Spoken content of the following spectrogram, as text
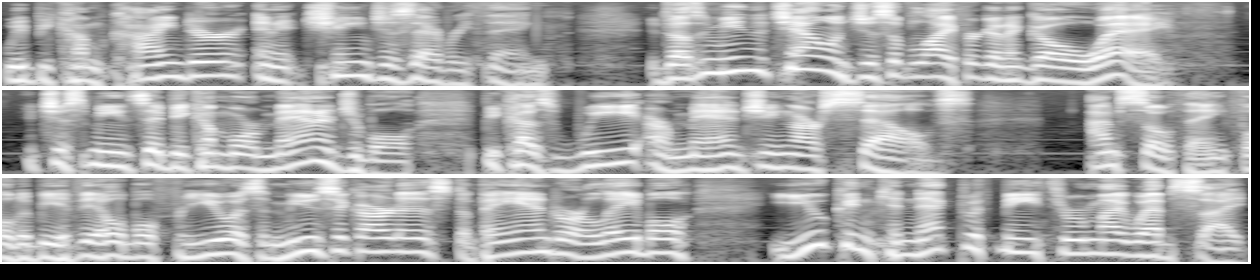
we become kinder and it changes everything. It doesn't mean the challenges of life are going to go away. It just means they become more manageable because we are managing ourselves. I'm so thankful to be available for you as a music artist, a band, or a label. You can connect with me through my website,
